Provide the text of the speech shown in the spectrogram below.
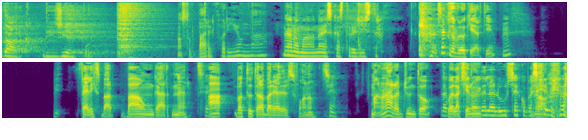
Dark di Easy Apple. Non stoppare il fuori onda. No, no, ma Nicecast registra. Sai cosa volevo chiederti? Felix Bar- Baumgartner Sì. ha battuto la barriera del suono, Sì. ma non ha raggiunto La quella che velocità noi... della luce, come No. scriveva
